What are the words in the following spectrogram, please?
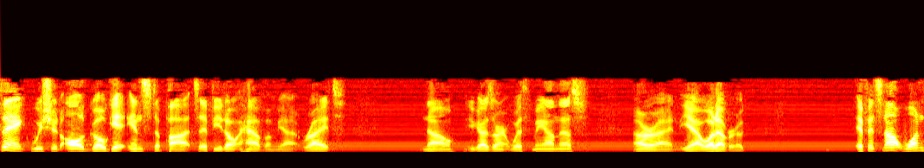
think we should all go get Instapots if you don't have them yet, right? No? You guys aren't with me on this? All right. Yeah, whatever if it's not one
